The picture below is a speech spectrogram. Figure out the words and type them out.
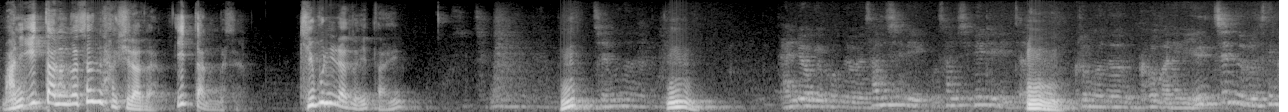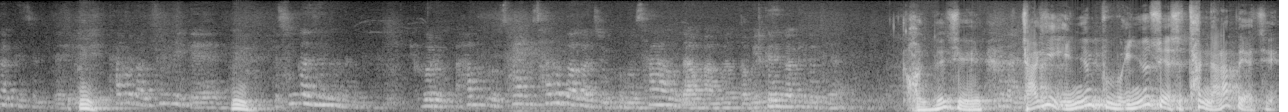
많이 있다는 것은 확실하다. 있다는 것은. 기분이라도 있다. 응? 응. 달력에 보면 30이 있고 31일이 있잖아요. 응. 그러면은 그거 만약에 일진으로 생각했을 때 응. 타로랑 틀리게 응. 그 순간순간은 그거를 함부로 사, 사러 가가지고 사하고 나하고 안 맞다고 이렇게 생각해도 돼요? 안 되지. 자기 인연 부부, 인연수에서 탁 나눠버렸지.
